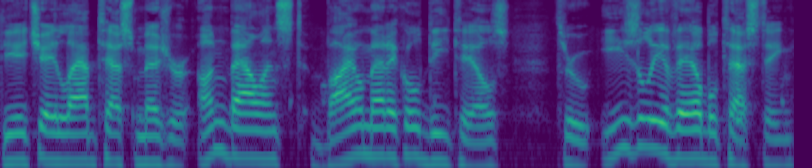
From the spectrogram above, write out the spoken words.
DHA lab tests measure unbalanced biomedical details through easily available testing,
